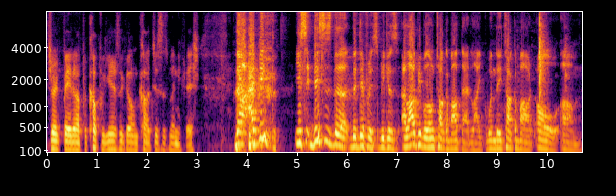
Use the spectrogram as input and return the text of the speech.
jerk bait up a couple years ago and caught just as many fish. No, I think you see this is the the difference because a lot of people don't talk about that. Like when they talk about oh, um,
